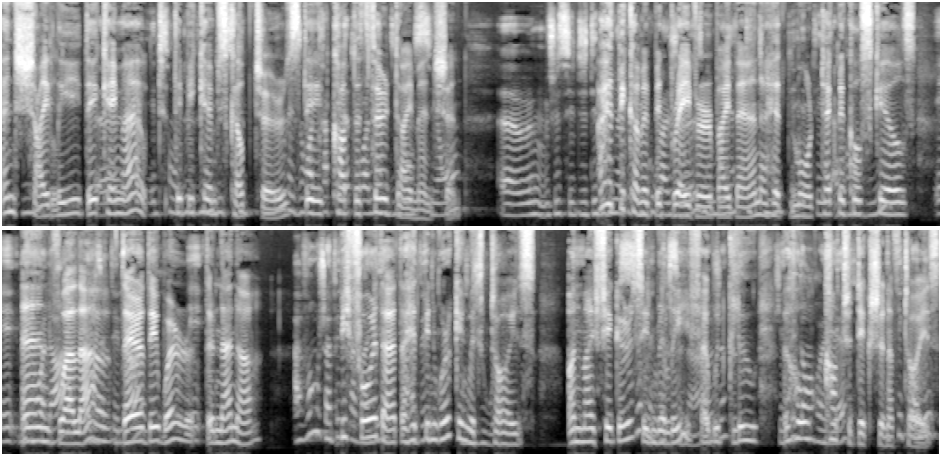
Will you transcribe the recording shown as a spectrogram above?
and shyly they came euh, out. They became sculptures, they caught the third dimension. Euh, I had become a bit braver by then. I had more technical skills. And voila, there they were, the nana. Before that, I had been working with toys. On my figures in relief, I would glue a whole contradiction of toys.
